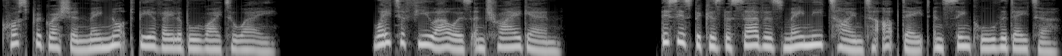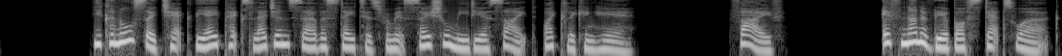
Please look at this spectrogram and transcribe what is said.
cross progression may not be available right away. Wait a few hours and try again. This is because the servers may need time to update and sync all the data. You can also check the Apex Legends server status from its social media site by clicking here. 5. If none of the above steps work,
